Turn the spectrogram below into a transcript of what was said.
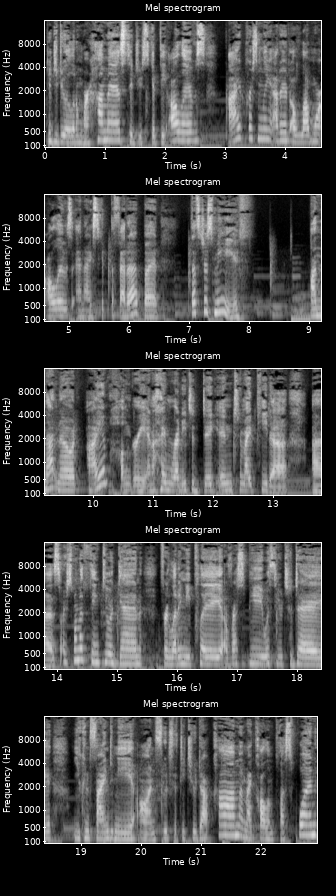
Did you do a little more hummus? Did you skip the olives? I personally added a lot more olives and I skipped the feta, but that's just me. On that note, I am hungry and I'm ready to dig into my pita. Uh, so I just want to thank you again for letting me play a recipe with you today. You can find me on food52.com and my column plus one.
